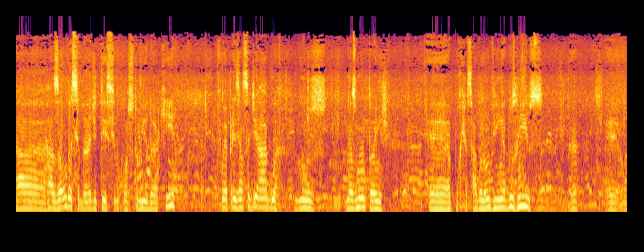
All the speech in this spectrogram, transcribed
A razão da cidade ter sido construída aqui foi a presença de água nos, nas montanhas, é, porque essa água não vinha dos rios. Né? É, o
